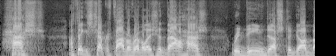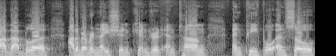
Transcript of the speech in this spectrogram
hast, I think it's chapter 5 of Revelation, Thou hast redeemed us to God by thy blood out of every nation, kindred, and tongue and people. And so,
